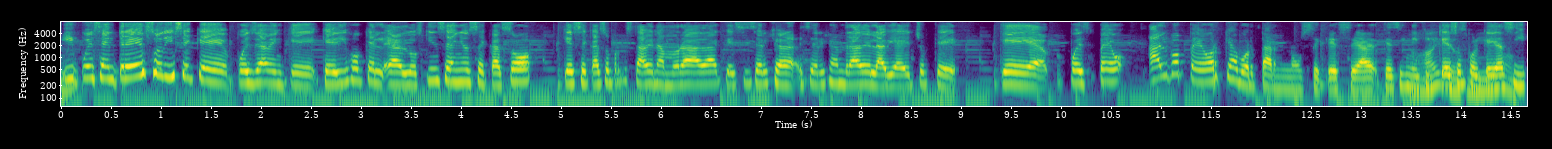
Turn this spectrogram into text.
Y pues entre eso dice que, pues ya ven, que, que dijo que a los 15 años se casó, que se casó porque estaba enamorada, que sí Sergio, Sergio Andrade le había hecho que, que pues peor, algo peor que abortar, no sé qué sea, qué significa Ay, eso, Dios porque ella sí,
